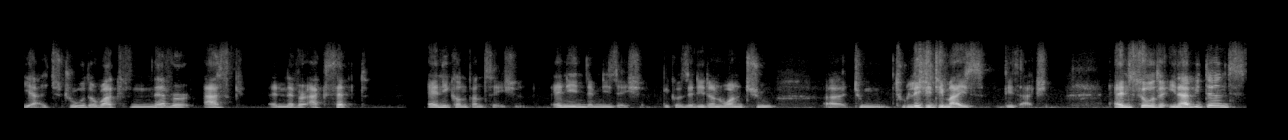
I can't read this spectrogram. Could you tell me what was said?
yeah, it's true. The Waqf never ask and never accept any compensation, any indemnization, because they didn't want to uh, to to legitimize this action. And so the inhabitants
